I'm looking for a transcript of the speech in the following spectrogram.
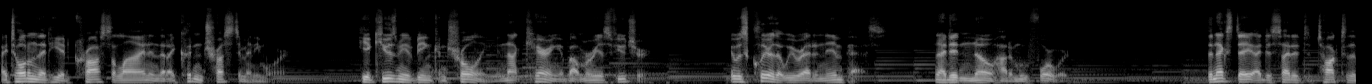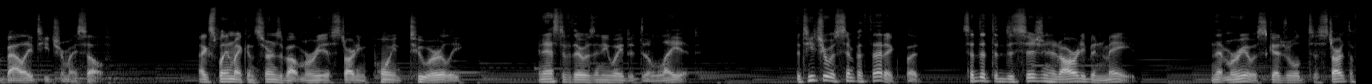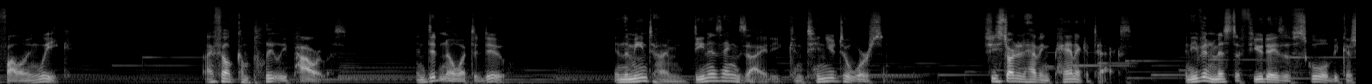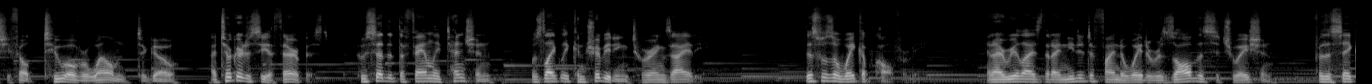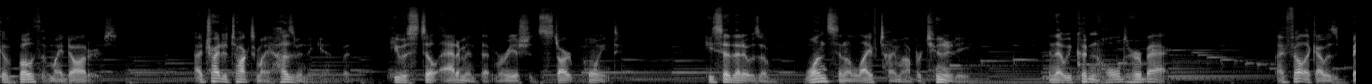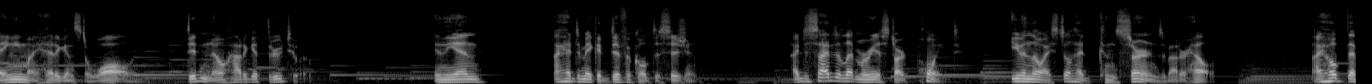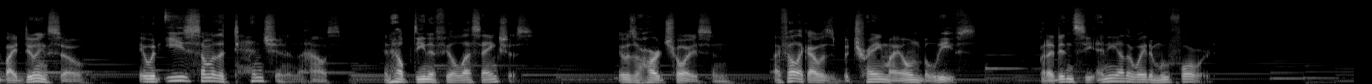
I told him that he had crossed the line and that I couldn't trust him anymore. He accused me of being controlling and not caring about Maria's future. It was clear that we were at an impasse, and I didn't know how to move forward. The next day, I decided to talk to the ballet teacher myself. I explained my concerns about Maria starting pointe too early and asked if there was any way to delay it. The teacher was sympathetic, but said that the decision had already been made and that Maria was scheduled to start the following week. I felt completely powerless and didn't know what to do. In the meantime, Dina's anxiety continued to worsen. She started having panic attacks and even missed a few days of school because she felt too overwhelmed to go. I took her to see a therapist who said that the family tension was likely contributing to her anxiety. This was a wake up call for me, and I realized that I needed to find a way to resolve the situation for the sake of both of my daughters. I tried to talk to my husband again, but he was still adamant that Maria should start pointe. He said that it was a once in a lifetime opportunity and that we couldn't hold her back. I felt like I was banging my head against a wall and didn't know how to get through to him. In the end, I had to make a difficult decision. I decided to let Maria start pointe, even though I still had concerns about her health. I hoped that by doing so, it would ease some of the tension in the house and help Dina feel less anxious. It was a hard choice, and I felt like I was betraying my own beliefs, but I didn't see any other way to move forward.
